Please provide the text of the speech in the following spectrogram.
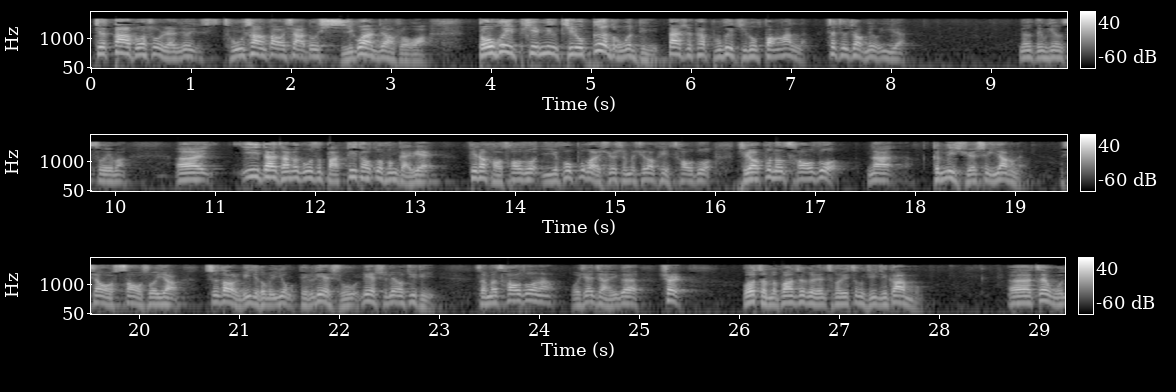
这大多数人就从上到下都习惯这样说话，都会拼命提出各种问题，但是他不会提出方案了，这就叫没有意愿。能能听思维吗？呃，一旦咱们公司把这套作风改变，非常好操作，以后不管学什么学到可以操作，只要不能操作，那跟没学是一样的。像我上午说一样，知道理解都没用，得练熟，练实练到具体。怎么操作呢？我先讲一个事儿，我怎么帮这个人成为正局级干部？呃，在我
